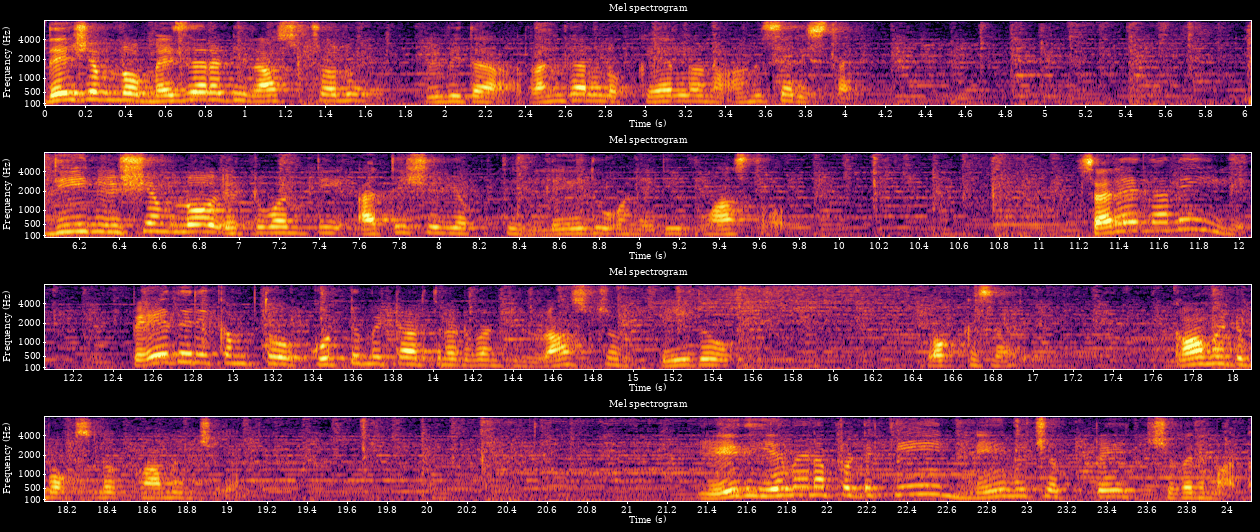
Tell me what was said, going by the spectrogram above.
దేశంలో మెజారిటీ రాష్ట్రాలు వివిధ రంగాల్లో కేరళను అనుసరిస్తాయి. దీని విషయంలో ఎటువంటి అతిశయోక్తి లేదు అనేది వాస్తవం. సరే కానీ పేదరికంతో కొట్టుమిట్టాడుతున్నటువంటి రాష్ట్రం ఏదో ఒక్కసారి కామెంట్ బాక్స్లో కామెంట్ చేయండి. ఏది ఏమైనప్పటికీ నేను చెప్పే చివరి మాట.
